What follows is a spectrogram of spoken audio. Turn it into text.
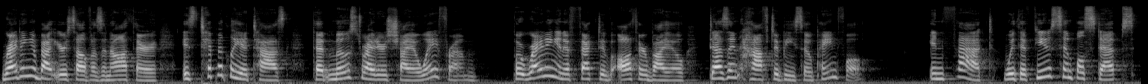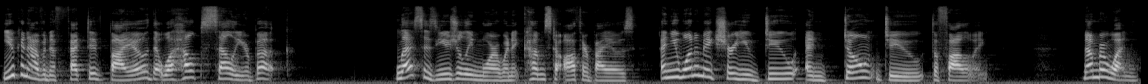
Writing about yourself as an author is typically a task that most writers shy away from, but writing an effective author bio doesn't have to be so painful. In fact, with a few simple steps, you can have an effective bio that will help sell your book. Less is usually more when it comes to author bios, and you want to make sure you do and don't do the following. Number one,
